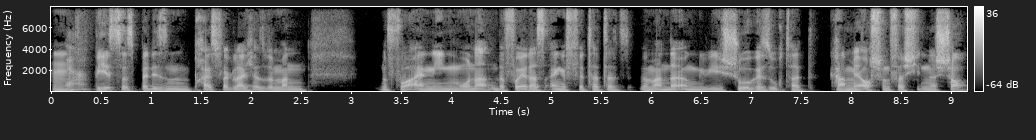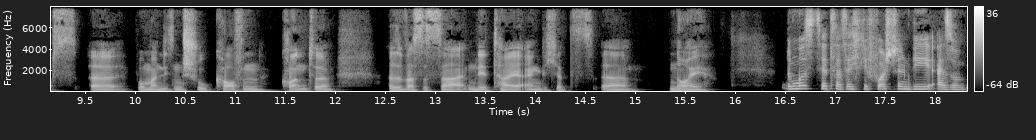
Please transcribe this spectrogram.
Hm. Ja. Wie ist das bei diesem Preisvergleich? Also wenn man vor einigen Monaten, bevor er das eingeführt hat, wenn man da irgendwie Schuhe gesucht hat, kamen ja auch schon verschiedene Shops, äh, wo man diesen Schuh kaufen konnte. Also was ist da im Detail eigentlich jetzt äh, neu? Du musst dir tatsächlich vorstellen, wie, also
